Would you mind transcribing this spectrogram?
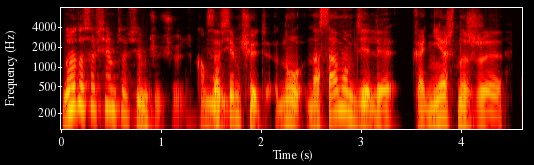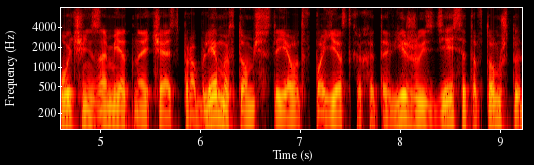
Ну, это совсем-совсем чуть-чуть. Кому? Совсем чуть. Ну, на самом деле, конечно же, очень заметная часть проблемы, в том числе я вот в поездках это вижу, и здесь это в том, что,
